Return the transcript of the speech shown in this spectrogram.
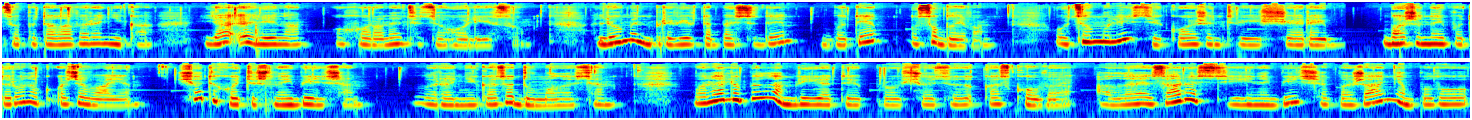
запитала Вероніка. Я Еліна, охорониця цього лісу. Люмін привів тебе сюди, бо ти особлива. У цьому лісі кожен твій щирий бажаний подарунок оживає. Що ти хочеш найбільше? Вероніка задумалася. Вона любила мріяти про щось казкове, але зараз її найбільше бажання було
